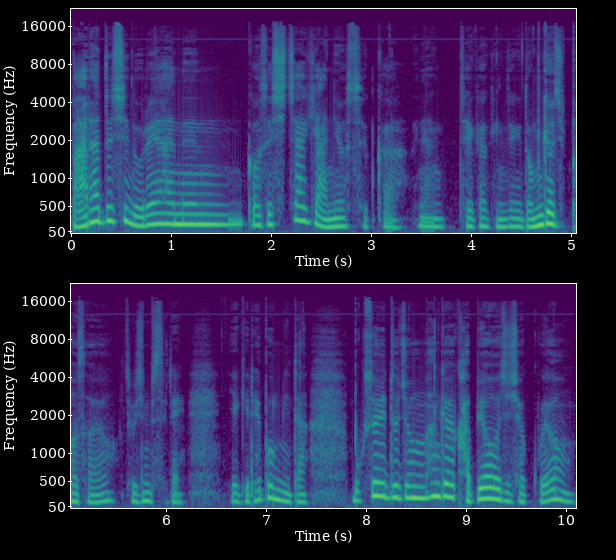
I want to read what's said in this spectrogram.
말하듯이 노래하는 것의 시작이 아니었을까. 그냥 제가 굉장히 넘겨짚어서요. 조심스레 얘기를 해봅니다. 목소리도 좀 한결 가벼워지셨고요.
